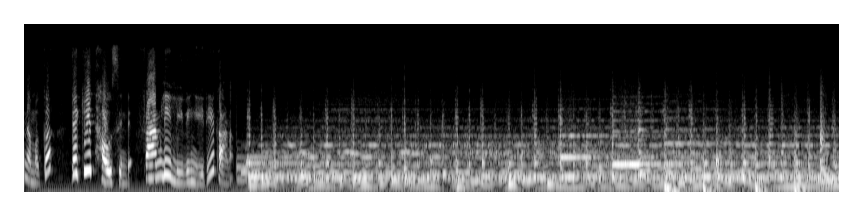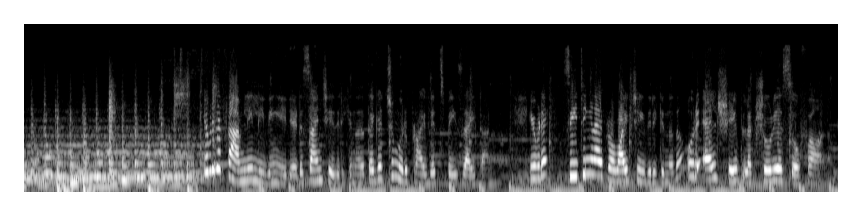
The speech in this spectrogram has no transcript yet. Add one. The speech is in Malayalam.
ഇനി നമുക്ക് തെക്കീത്ത് ഹൗസിന്റെ ഫാമിലി ലിവിംഗ് ഏരിയ കാണാം. ഫാമിലി ലിവിംഗ് ഏരിയ ഡിസൈൻ ചെയ്തിരിക്കുന്നത് തികച്ചും ഒരു പ്രൈവറ്റ് സ്പേസ് ആയിട്ടാണ്. ഇവിടെ സീറ്റിങ്ങിനായി പ്രൊവൈഡ് ചെയ്തിരിക്കുന്നത് ഒരു എൽ ഷേപ്പ് ലക്ഷോറിയസ് സോഫ ആണ്.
